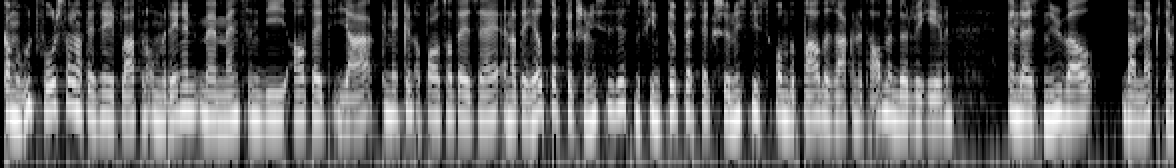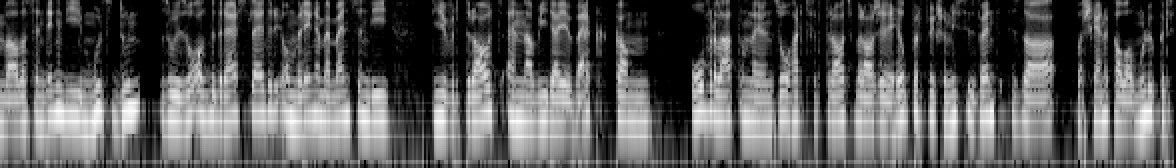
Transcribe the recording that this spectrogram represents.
Kan me goed voorstellen dat hij zich heeft laten omringen met mensen die altijd ja knikken op alles wat hij zei. En dat hij heel perfectionistisch is. Misschien te perfectionistisch om bepaalde zaken het handen durven geven. En dat is nu wel dat nekt hem wel. Dat zijn dingen die je moet doen, sowieso als bedrijfsleider, omringen met mensen die, die je vertrouwt en naar wie dat je werk kan overlaten, omdat je hen zo hard vertrouwt. Maar als je heel perfectionistisch bent, is dat waarschijnlijk al wat moeilijker.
